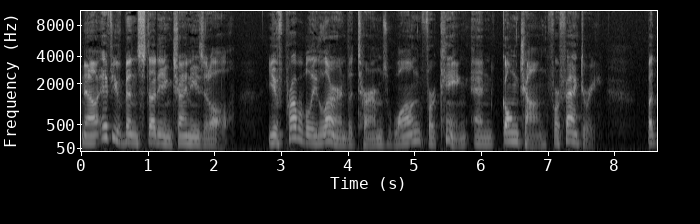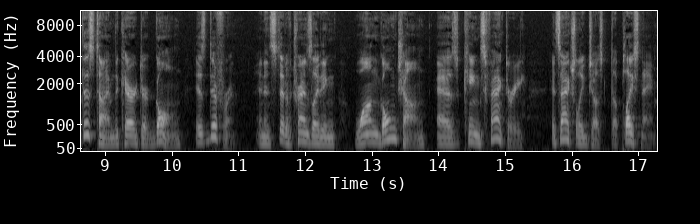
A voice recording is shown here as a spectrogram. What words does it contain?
Now, if you've been studying Chinese at all, you've probably learned the terms Wang for king and Gongchang for factory. But this time the character Gong is different, and instead of translating Wang Gongchang as King's Factory, it's actually just a place name.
